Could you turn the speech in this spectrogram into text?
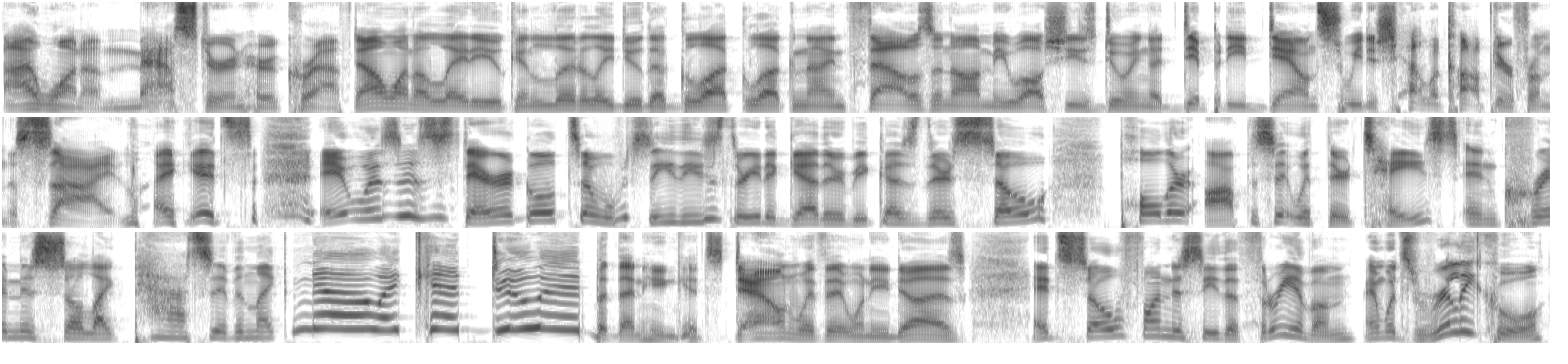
I want a master in her craft. I want a lady who can literally do the Gluck Gluck 9000 on me while she's doing a dippity down Swedish helicopter from the side. Like it's it was hysterical to see these three together because they're so polar opposite with their tastes and Krim is so like passive and like, "No, I can't do it." But then he gets down with it when he does. It's so fun to see the three of them. And what's really cool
